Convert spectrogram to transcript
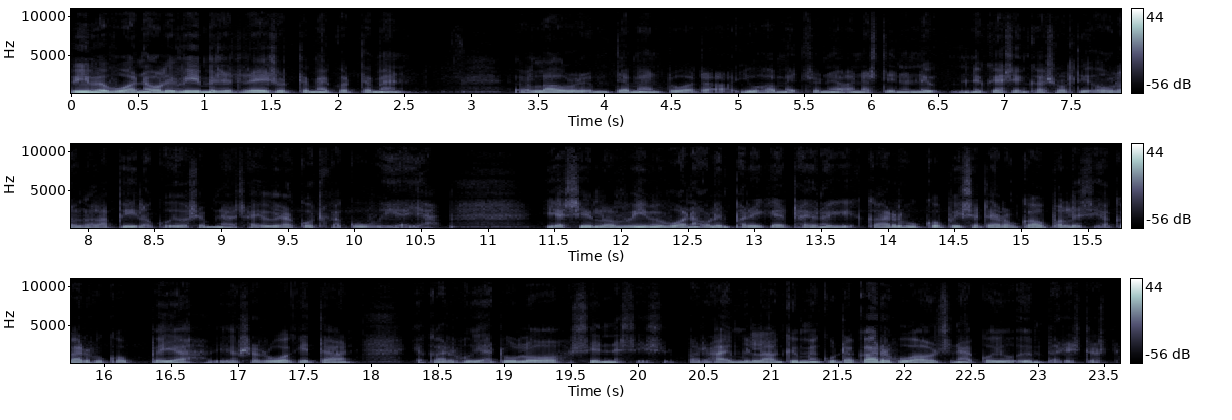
Viime vuonna oli viimeiset reisut tämän, kun tämän, Lauri, tämän tuota, Juha Metson ja Anastina Nykäsen kanssa oltiin Oulangalla piilokujossa. Minä sain vielä kotkakuvia ja ja silloin viime vuonna olin pari kertaa jonnekin karhukopissa. Täällä on kaupallisia karhukoppeja, joissa ruokitaan ja karhuja tuloo sinne. Siis parhaimmillaan kymmenkunta karhua on siinä kojuympäristöstä.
